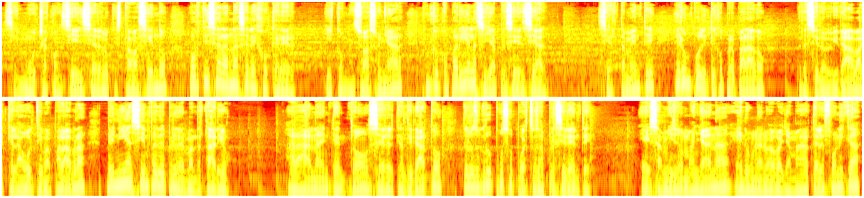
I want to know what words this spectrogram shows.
Sin mucha conciencia de lo que estaba haciendo, Ortiz Arana se dejó querer y comenzó a soñar con que ocuparía la silla presidencial. Ciertamente era un político preparado, pero se le olvidaba que la última palabra venía siempre del primer mandatario. Arana intentó ser el candidato de los grupos opuestos al presidente, esa misma mañana, en una nueva llamada telefónica,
